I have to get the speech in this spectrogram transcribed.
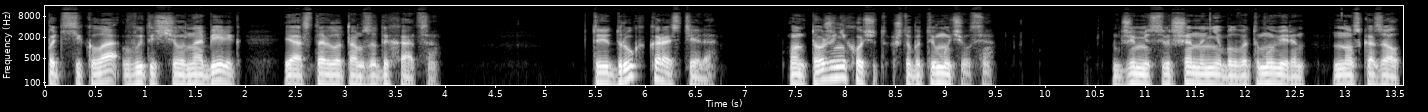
подсекла, вытащила на берег и оставила там задыхаться. Ты друг Карастеля? Он тоже не хочет, чтобы ты мучился. Джимми совершенно не был в этом уверен, но сказал,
